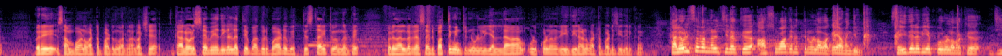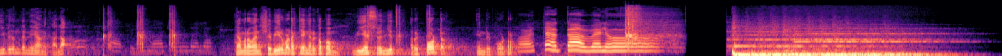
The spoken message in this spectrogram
ഒരു സംഭവമാണ് വട്ടപ്പാട്ട് എന്ന് പറഞ്ഞാൽ. പക്ഷേ കലോത്സവ വേദികളിൽ എത്തിയപ്പോൾ അതൊരുപാട് വ്യത്യസ്തമായിട്ട് വന്നിട്ട് ഒരു നല്ലൊരു രസമായിട്ട് പത്ത് മിനിറ്റിനുള്ളിൽ എല്ലാം ഉൾക്കൊള്ളുന്ന രീതിയിലാണ് വട്ടപ്പാട് ചെയ്തിരിക്കുന്നത് കലോത്സവങ്ങൾ ചിലർക്ക് ആസ്വാദനത്തിനുള്ള വകയാണെങ്കിൽ സെയ്തലവിയെ പോലുള്ളവർക്ക് ജീവിതം തന്നെയാണ് കല. Cameraman Shabeer വടക്കേങ്ങർക്കൊപ്പം V S Ranjith reporter in Reporter.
